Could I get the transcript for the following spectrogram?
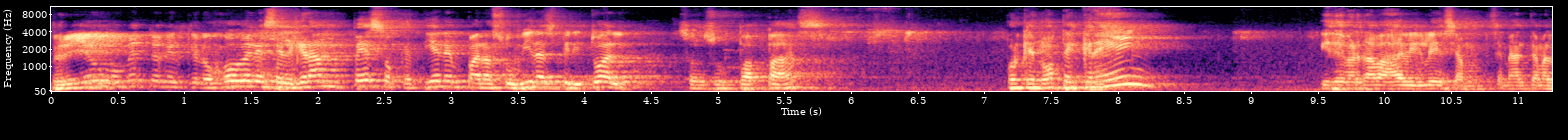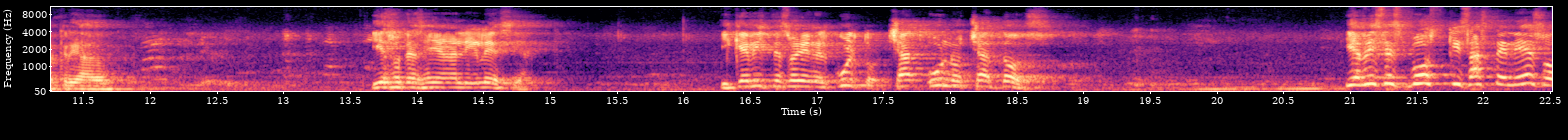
Pero llega un momento en el que los jóvenes el gran peso que tienen para su vida espiritual son sus papás. Porque no te creen. Y de verdad vas a la iglesia, semejante malcriado. Y eso te enseñan a la iglesia. ¿Y qué viste hoy en el culto? Chat 1, chat 2. Y a veces vos quizás tenés o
